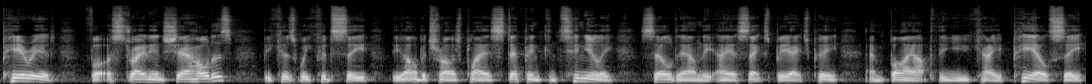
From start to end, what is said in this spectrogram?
period for Australian shareholders because we could see the arbitrage players step in continually, sell down the ASX BHP and buy up the UK PLC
